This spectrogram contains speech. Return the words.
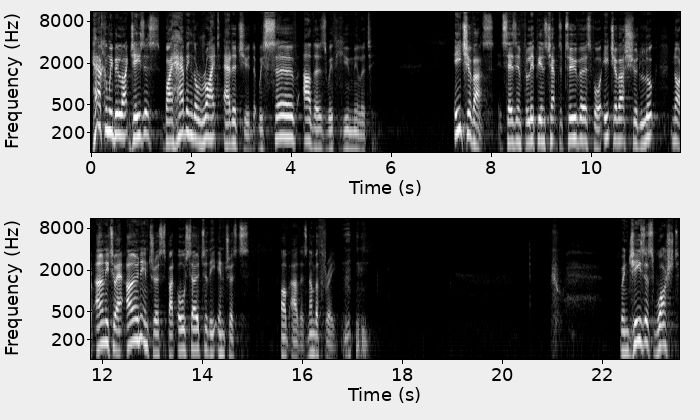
How can we be like Jesus? By having the right attitude that we serve others with humility. Each of us, it says in Philippians chapter 2 verse 4, each of us should look not only to our own interests but also to the interests of others. Number 3. when Jesus washed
